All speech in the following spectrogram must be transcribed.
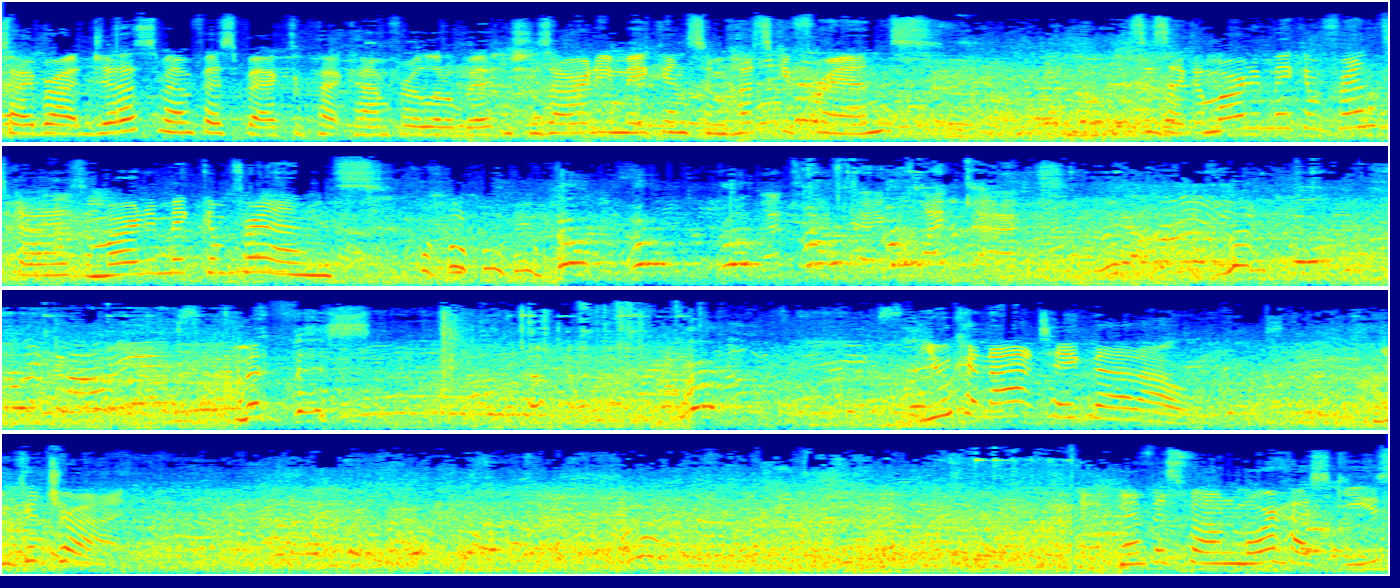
So I brought just Memphis back to PetCon for a little bit, and she's already making some husky friends. She's like, I'm already making friends, guys. I'm already making friends. That's okay, I like that. Memphis! You cannot take that out. You can try. Memphis found more huskies.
